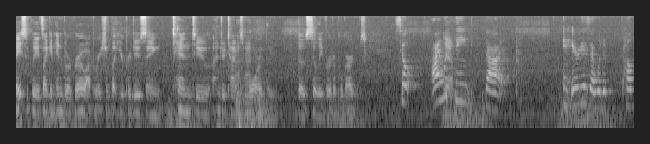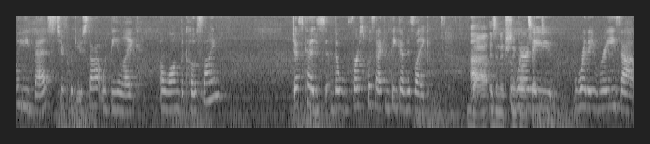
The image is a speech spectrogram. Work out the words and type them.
basically it's like an indoor grow operation, but you're producing 10 to 100 times mm-hmm. more than those silly vertical gardens. So I would Yeah. think that in areas that would probably be best to produce that would be like along the coastline. Just because the first place that I can think of is like That is an interesting where concept. they where they raise uh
